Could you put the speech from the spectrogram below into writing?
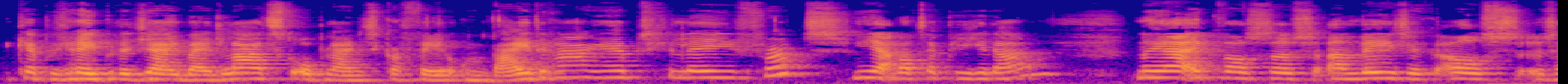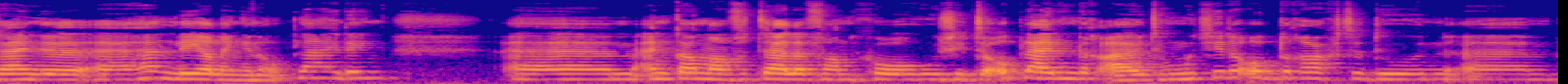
Ik heb begrepen dat jij bij het laatste opleidingscafé ook een bijdrage hebt geleverd. Ja. Wat heb je gedaan? Nou ja, ik was dus aanwezig als zijnde leerling in opleiding. Um, en kan dan vertellen van, goh, hoe ziet de opleiding eruit? Hoe moet je de opdrachten doen? Um,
